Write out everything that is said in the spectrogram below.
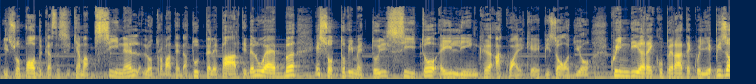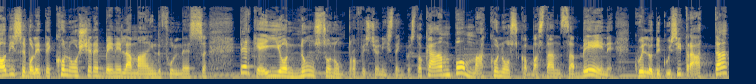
il suo podcast si chiama Psinel, lo trovate da tutte le parti del web e sotto vi metto il sito e il link a qualche episodio. Quindi recuperate quegli episodi se volete conoscere bene la mindfulness, perché io non sono un professionista in questo campo, ma conosco abbastanza bene quello di cui si tratta,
